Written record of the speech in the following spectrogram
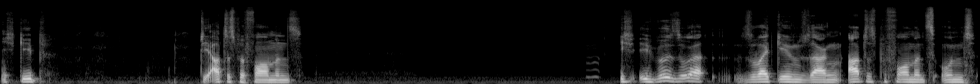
ich gebe die Artist Performance. Ich, ich würde sogar so weit gehen und sagen, Artist Performance und,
